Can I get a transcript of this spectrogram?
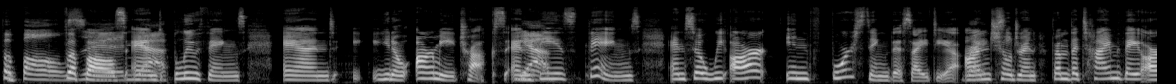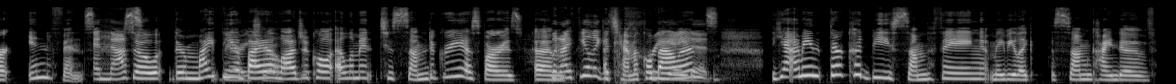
footballs footballs and, and yeah. blue things and you know army trucks and yeah. these things and so we are enforcing this idea right. on children from the time they are infants and that's so there might be a biological true. element to some degree as far as um, but i feel like it's chemical created. balance yeah, I mean, there could be something, maybe like some kind of,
